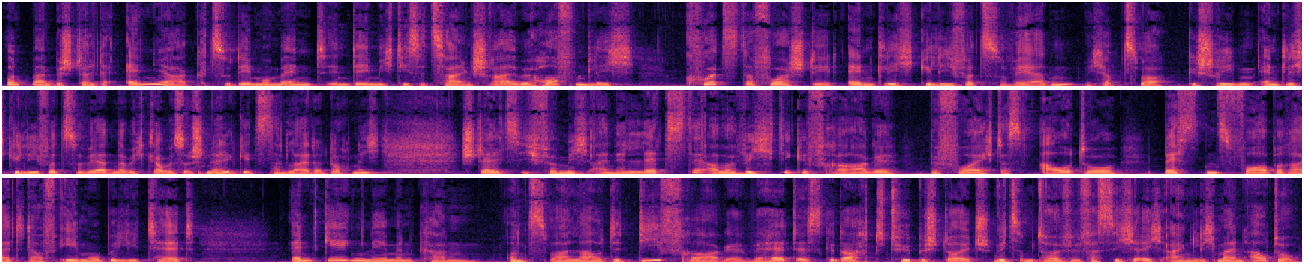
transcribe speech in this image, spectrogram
und mein bestellter Enyaq zu dem Moment, in dem ich diese Zahlen schreibe, hoffentlich kurz davor steht, endlich geliefert zu werden, ich habe zwar geschrieben, endlich geliefert zu werden, aber ich glaube, so schnell geht es dann leider doch nicht, stellt sich für mich eine letzte, aber wichtige Frage, bevor ich das Auto bestens vorbereitet auf E-Mobilität entgegennehmen kann. Und zwar lautet die Frage, wer hätte es gedacht, typisch deutsch, wie zum Teufel versichere ich eigentlich mein Auto?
